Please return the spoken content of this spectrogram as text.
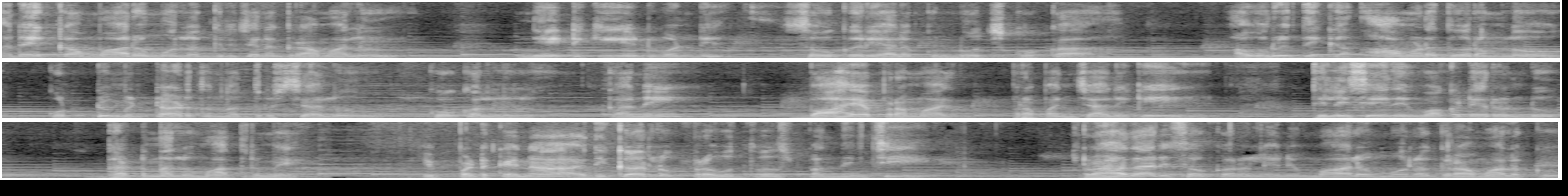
అనేక మారుమూల గిరిజన గ్రామాలు నేటికి ఎటువంటి సౌకర్యాలకు నోచుకోక అభివృద్ధికి ఆమడ దూరంలో కొట్టుమిట్టాడుతున్న దృశ్యాలు కోకల్లు కానీ బాహ్య ప్రమా ప్రపంచానికి తెలిసేది ఒకటి రెండు ఘటనలు మాత్రమే. ఇప్పటికైనా అధికారులు ప్రభుత్వం స్పందించి రహదారి సౌకర్యం లేని మారుమూల గ్రామాలకు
